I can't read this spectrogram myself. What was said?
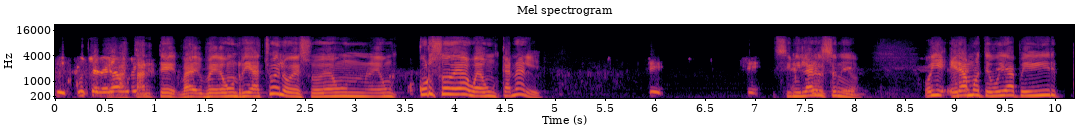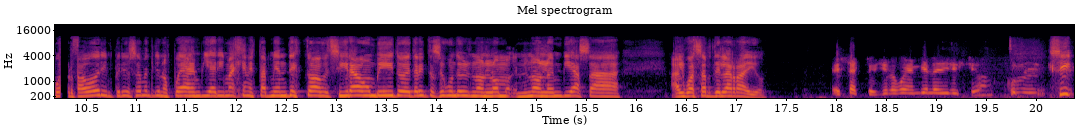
¿Se escucha el agua? Bastante, es un riachuelo eso, es un, es un curso de agua, es un canal. Sí, sí. Similar el sonido. Oye, Eramo, te voy a pedir, por favor, imperiosamente, nos puedas enviar imágenes también de esto. Si grabas un videito de 30 segundos, nos lo, nos lo envías a, al WhatsApp de la radio. Exacto, yo lo voy a enviar la dirección. Sí,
